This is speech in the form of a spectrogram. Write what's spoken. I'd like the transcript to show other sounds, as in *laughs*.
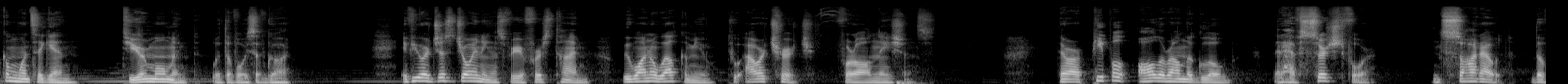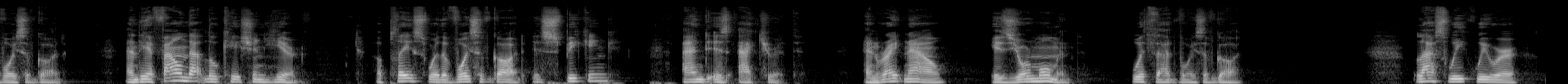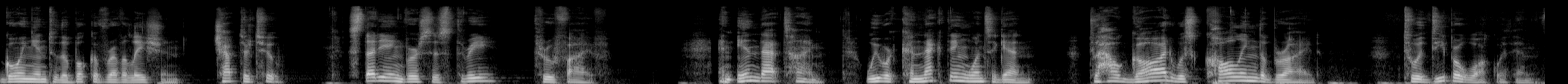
Welcome once again to your moment with the voice of God. If you are just joining us for your first time, we want to welcome you to our church for all nations. There are people all around the globe that have searched for and sought out the voice of God, and they have found that location here, a place where the voice of God is speaking and is accurate. And right now is your moment with that voice of God. Last week we were going into the book of Revelation, chapter 2, studying verses 3 through 5. And in that time, we were connecting once again to how God was calling the bride to a deeper walk with Him,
